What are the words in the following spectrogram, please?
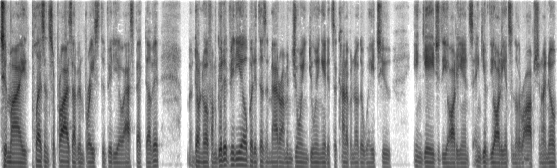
to my pleasant surprise, I've embraced the video aspect of it. I don't know if I'm good at video, but it doesn't matter. I'm enjoying doing it. It's a kind of another way to engage the audience and give the audience another option. I know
